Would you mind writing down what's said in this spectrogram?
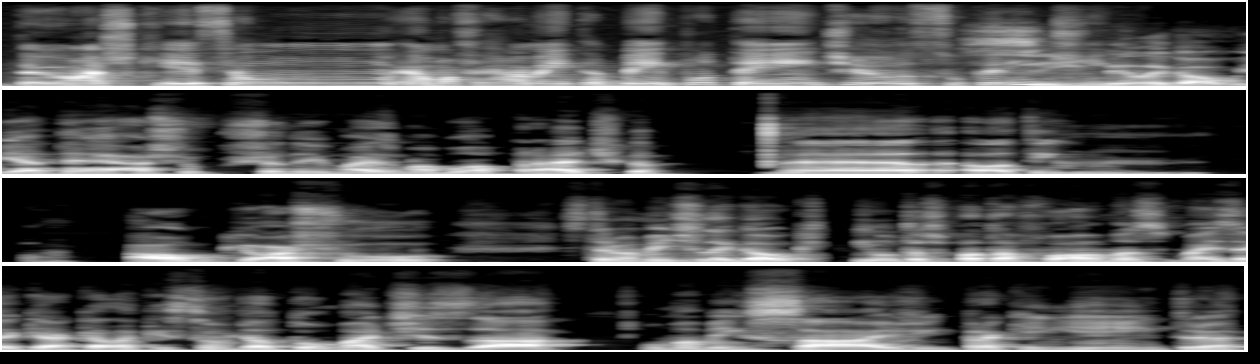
Então eu acho que esse é, um, é uma ferramenta bem potente, eu super Sim, indico. bem legal. E até acho, puxando aí mais uma boa prática, é, ela tem um, algo que eu acho extremamente legal, que tem outras plataformas, mas é que é aquela questão de automatizar uma mensagem para quem entra.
